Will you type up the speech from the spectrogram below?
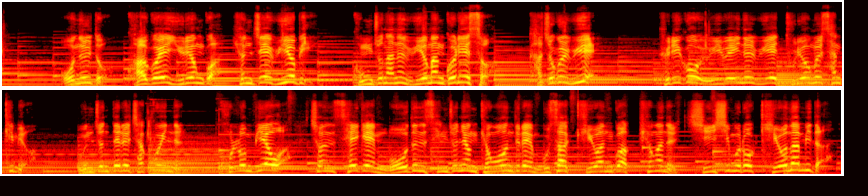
오늘도 과거의 유령과 현재의 위협이 공존하는 위험한 거리에서 가족을 위해 그리고 의뢰인을 위해 두려움을 삼키며 운전대를 잡고 있는 콜롬비아와 전 세계 모든 생존형 경호원들의 무사 귀환과 평안을 진심으로 기원합니다.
